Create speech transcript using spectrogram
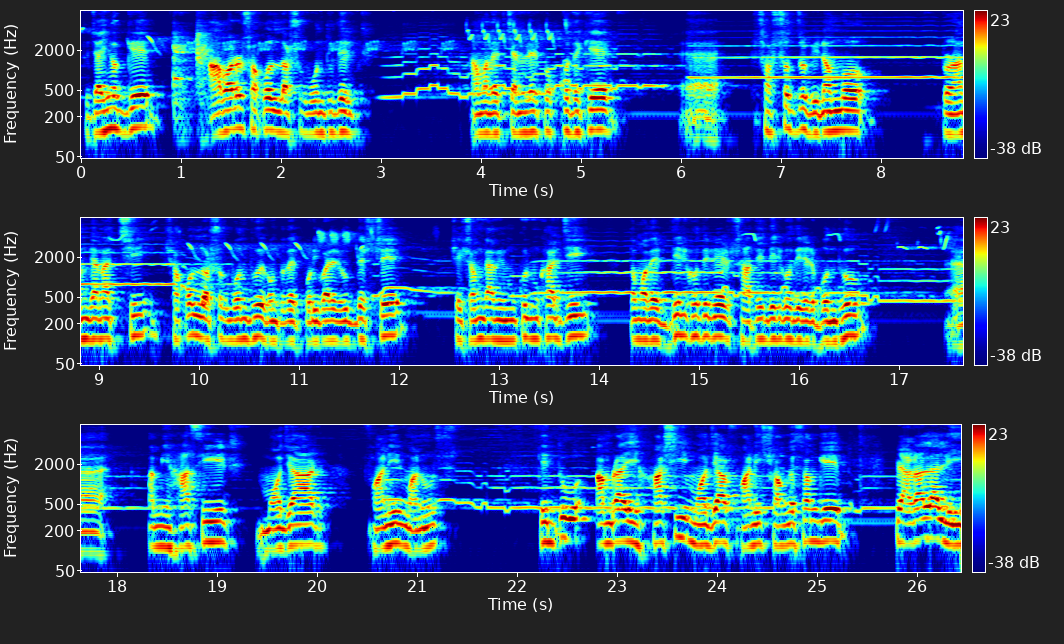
তো যাই হোক গে, আবারও সকল দর্শক বন্ধুদের আমাদের চ্যানেলের পক্ষ থেকে সশ্রদ্ধ বিনম্র প্রণাম জানাচ্ছি সকল দর্শক বন্ধু এবং তাদের পরিবারের উদ্দেশ্যে। সেই সঙ্গে আমি মুকুল মুখার্জি, তোমাদের দীর্ঘদিনের সাথে, দীর্ঘদিনের বন্ধু। আমি হাসির, মজার, ফানির মানুষ। কিন্তু আমরা এই হাসি মজা ফানির সঙ্গে সঙ্গে প্যারালালি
